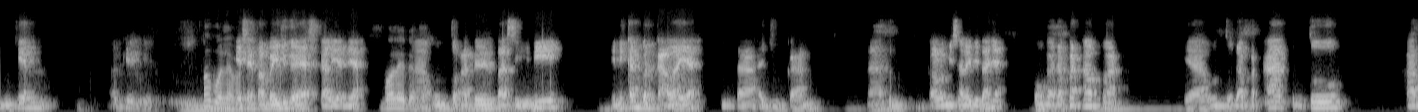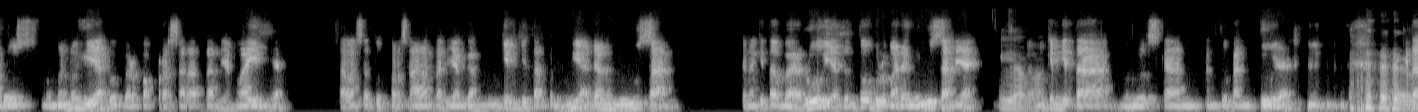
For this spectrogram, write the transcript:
mungkin. Oke okay, okay. oh boleh oke okay, saya tambahin juga ya sekalian ya. Boleh dong. Nah, untuk akreditasi ini ini kan berkala ya kita ajukan. Nah kalau misalnya ditanya kok nggak dapat apa? Ya untuk dapat A tentu harus memenuhi ya beberapa persyaratan yang lain ya. Salah satu persyaratan yang nggak mungkin kita penuhi adalah lulusan. Karena kita baru ya tentu belum ada lulusan ya. Iya, Bang. mungkin kita meluluskan hantu-hantu ya. kita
